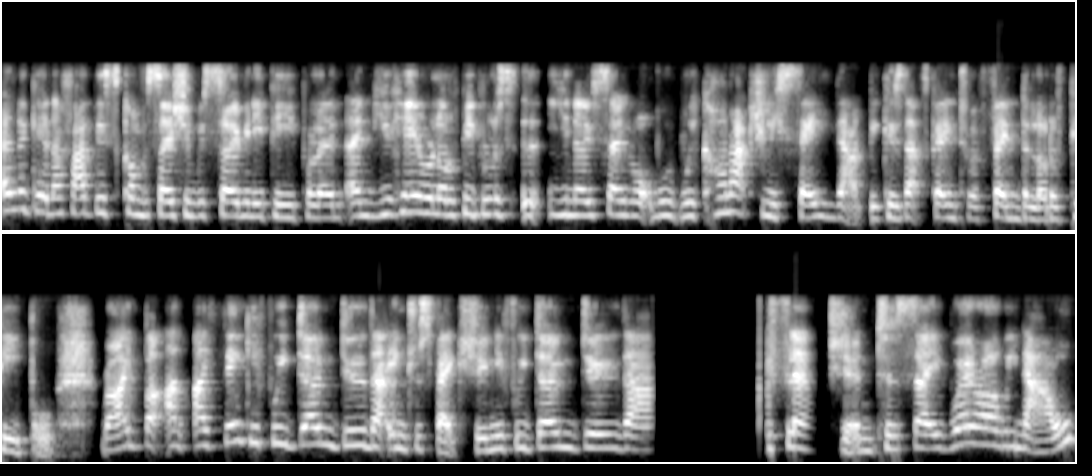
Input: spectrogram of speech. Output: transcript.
and again, I've had this conversation with so many people, and, and you hear a lot of people, uh, you know, saying, well, we can't actually say that because that's going to offend a lot of people, right? But I think if we don't do that introspection, if we don't do that reflection to say, where are we now?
